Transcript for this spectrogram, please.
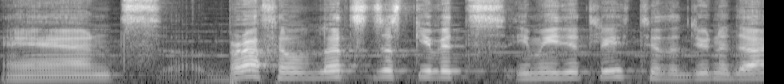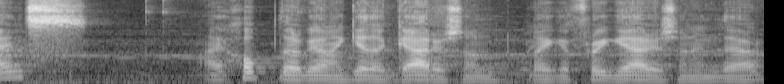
And uh, Brathil, let's just give it immediately to the Dunedains. I hope they're gonna get a garrison, like a free garrison in there.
